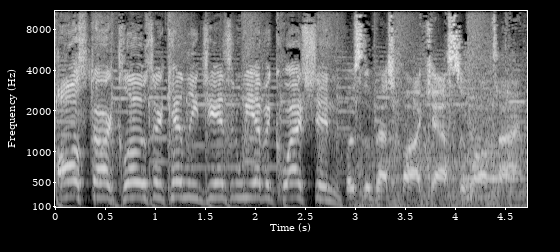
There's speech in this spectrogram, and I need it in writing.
All star closer Kenley Jansen, we have a question. What's the best podcast of all time?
